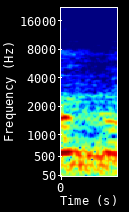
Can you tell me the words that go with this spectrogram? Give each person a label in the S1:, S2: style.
S1: 아,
